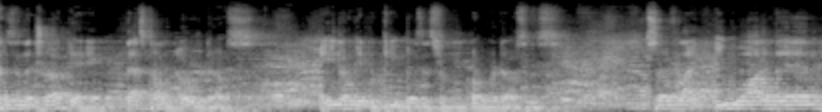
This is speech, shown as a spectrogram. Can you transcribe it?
Because in the drug game, that's called an overdose. And you don't get repeat business from overdoses. So if like you waddled in,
